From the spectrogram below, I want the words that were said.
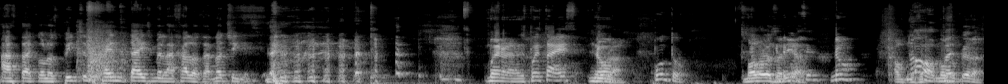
Hasta con los pinches hentais me la jalo, o sea, no chingues. Bueno, la respuesta es no. Punto. No lo ¿Qué te besarías. puedo decir? No. Aunque No, no, no pe- supieras.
